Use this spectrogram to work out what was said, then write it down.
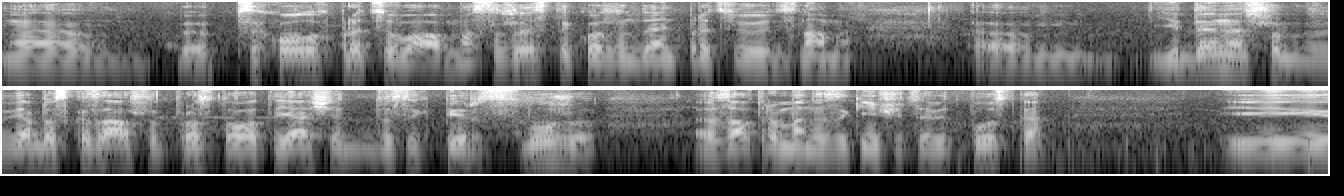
Е, Психолог працював, масажисти кожен день працюють з нами. Ем, Єдине, що я би сказав, що просто от я ще до сих пір служу. Е, Завтра в мене закінчується відпустка. І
